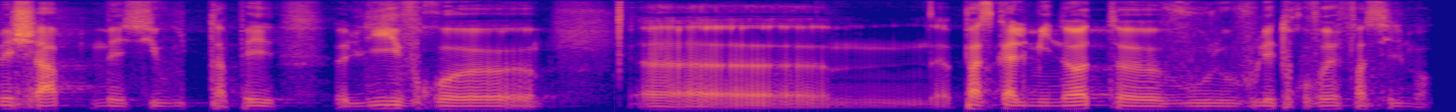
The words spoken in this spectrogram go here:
m'échappe, mais si vous tapez livre Pascal Minotte, vous les trouverez facilement.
